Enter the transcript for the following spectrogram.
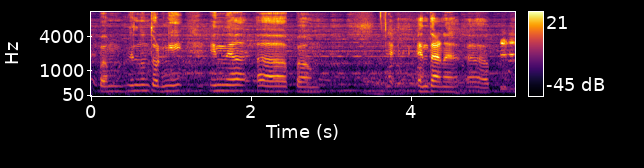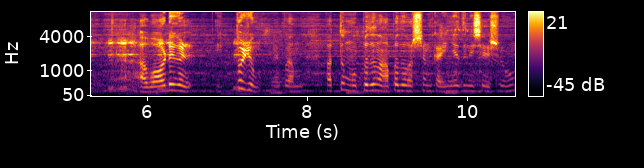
ഇപ്പം നിന്നും തുടങ്ങി. ഇന്ന് ഇപ്പം എന്താണ് അവാർഡുകൾ ഇപ്പോഴും ഇപ്പം പത്ത് മുപ്പത് നാൽപ്പത് വർഷം കഴിഞ്ഞതിന് ശേഷവും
